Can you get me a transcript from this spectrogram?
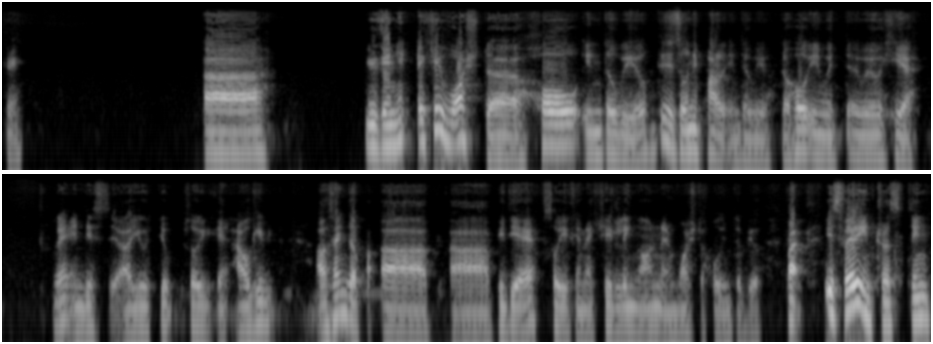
okay. Uh, you can actually watch the whole interview. This is only part of the interview. The whole interview here, okay, in this uh, YouTube. So you can. I'll give. I'll send the uh, uh, PDF so you can actually link on and watch the whole interview. But it's very interesting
